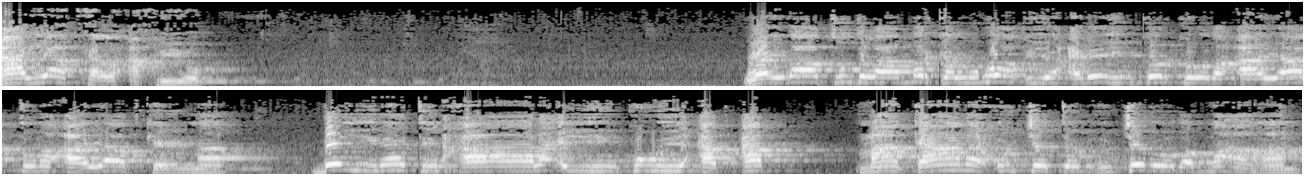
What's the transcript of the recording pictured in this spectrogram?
آياتك الأخريو وإذا بينات حالئهم كوي عدعد ما كان حجة حجة معهم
